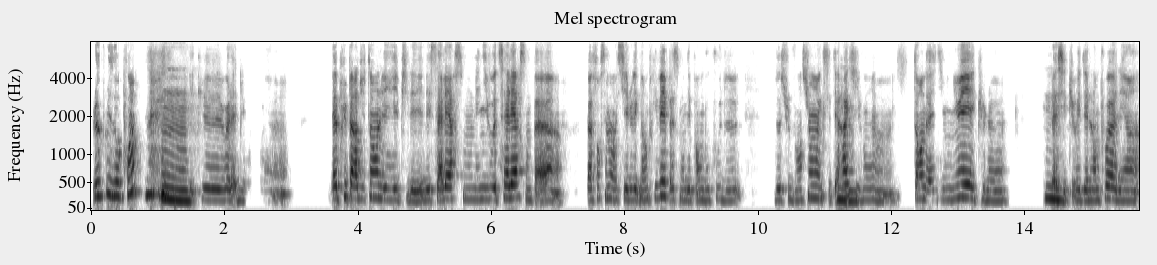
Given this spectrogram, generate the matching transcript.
le, plus au point. Hmm. et que, voilà, du coup, euh, la plupart du temps, les, puis les, salaires sont, les niveaux de salaire sont pas, pas forcément aussi élevés que dans le privé parce qu'on dépend beaucoup de, subventions, etc., qui vont euh, qui tendent à diminuer et que le, la hmm. sécurité de l'emploi, elle est un,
